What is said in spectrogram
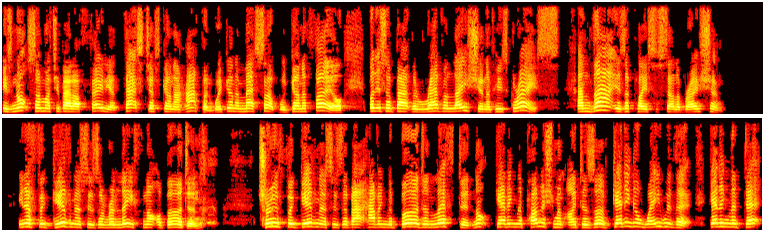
is not so much about our failure. That's just going to happen. We're going to mess up. We're going to fail. But it's about the revelation of His grace. And that is a place of celebration. You know, forgiveness is a relief, not a burden. True forgiveness is about having the burden lifted, not getting the punishment I deserve, getting away with it, getting the debt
